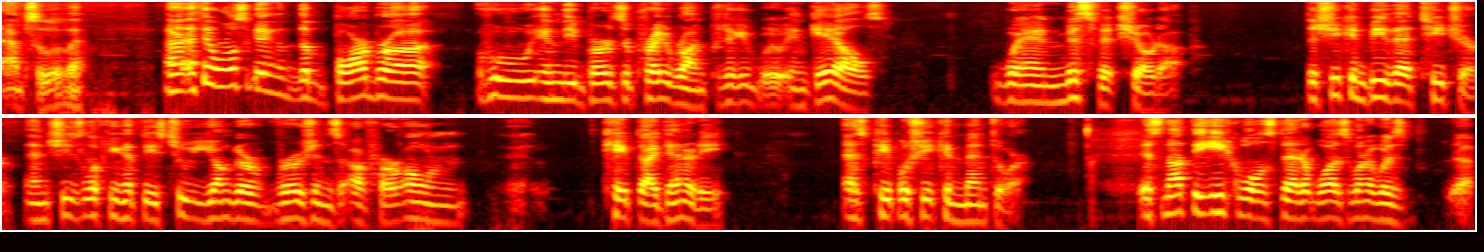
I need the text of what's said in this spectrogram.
Absolutely. And I think we're also getting the Barbara who in the Birds of Prey run, particularly in Gail's, when Misfit showed up, that she can be that teacher. And she's looking at these two younger versions of her own uh, caped identity as people she can mentor. It's not the equals that it was when it was uh,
